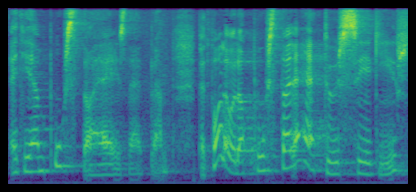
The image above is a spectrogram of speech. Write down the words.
egy ilyen puszta helyzetben. Tehát valahol a puszta lehetőség is,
